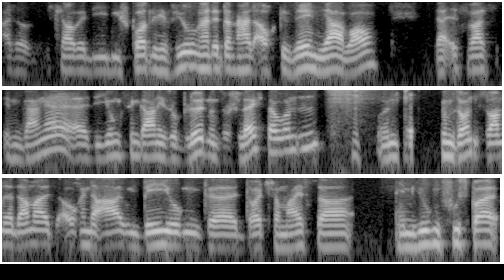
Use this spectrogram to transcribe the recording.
also ich glaube, die, die sportliche Führung hatte dann halt auch gesehen, ja, wow, da ist was im Gange. Äh, die Jungs sind gar nicht so blöd und so schlecht da unten. Und äh, umsonst waren wir damals auch in der A- und B-Jugend äh, deutscher Meister im Jugendfußball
